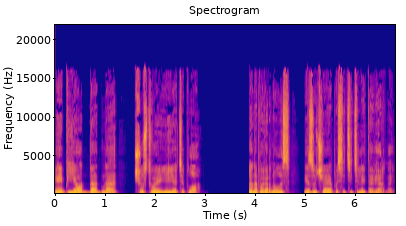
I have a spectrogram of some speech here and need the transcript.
и пьет до дна, чувствуя ее тепло. Она повернулась, изучая посетителей таверны.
